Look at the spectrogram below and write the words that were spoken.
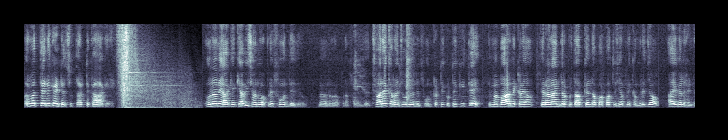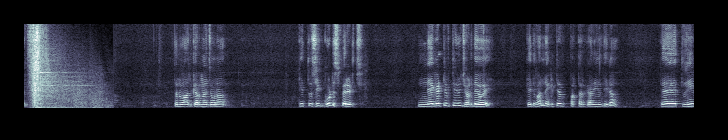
ਔਰ ਮੈਂ 3 ਘੰਟੇ ਸੁੱਤਾ, ਟਿਕਾ ਕੇ। ਉਹਨਾਂ ਨੇ ਆ ਕੇ ਕਿਹਾ ਵੀ ਸਾਨੂੰ ਆਪਣੇ ਫੋਨ ਦੇ ਦਿਓ। ਮੈਂ ਉਹਨਾਂ ਨੂੰ ਆਪਣਾ ਫੋਨ ਦੇ ਸਾਰੇ ਘਰਾਂ 'ਚ ਉਹਨਾਂ ਨੇ ਫੋਨ ਇਕੱਠੇ ਇਕੱਠੇ ਕੀਤੇ ਤੇ ਮੈਂ ਬਾਹਰ ਨਿਕਲਿਆ ਤੇ ਰਾਣਾ ਇੰਦਰ ਪ੍ਰਤਾਪ ਕਹਿੰਦਾ, ਪਾਪਾ, ਤੁਸੀਂ ਆਪਣੇ ਕਮਰੇ ਜਾਓ ਆਈ ਵਿਲ ਹੈਂਡਲ ਧੰਨਵਾਦ ਕਰਨਾ ਚਾਹੁੰਦਾ ਕਿ ਤੁਸੀਂ ਗੁੱਡ ਸਪਿਰਿਟ 'ਚ 네ਗੇਟਿਵਿਟੀ ਨੂੰ ਛੱਡਦੇ ਹੋਏ, ਕਈ ਦਫਾ 네ਗੇਟਿਵ ਪੱਤਰਕਾਰੀ ਹੁੰਦੀ ਨਾ, ਤੇ ਤੁਸੀਂ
